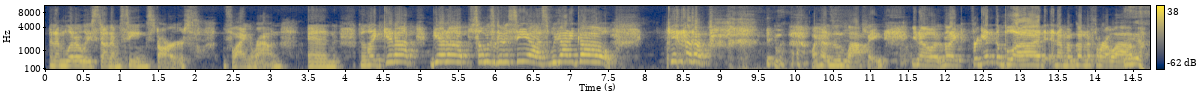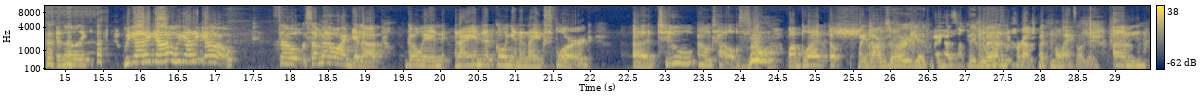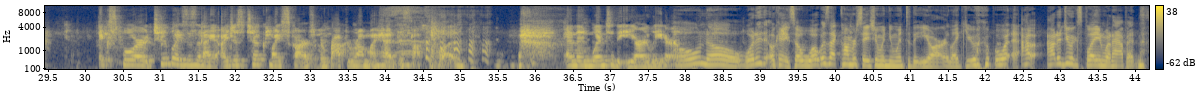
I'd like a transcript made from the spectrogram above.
and I'm literally stunned. I'm seeing stars flying around. And they're like, get up, get up. Someone's going to see us. We got to go. Get up. My husband's laughing. You know, like, forget the blood and I'm going to throw up. and they're like, we got to go. We got to go. So somehow I get up, go in, and I ended up going in and I explored uh, two hotels while blood. Oh, my dogs are oh, barking. My husband, my husband forgot to put them away. It's all good. Um, explored two places and I, I just took my scarf and wrapped it around my head to stop the blood. and then went to the ER later. Oh no. What did Okay, so what was that conversation when you went to the ER? Like you what how, how did you explain what happened?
